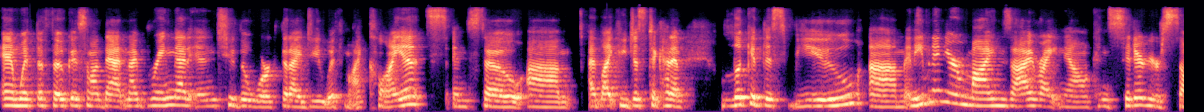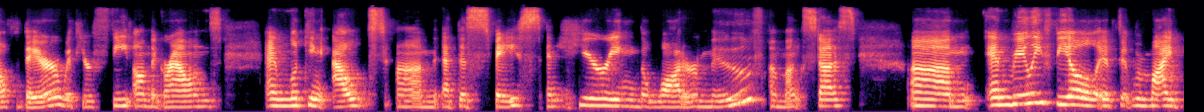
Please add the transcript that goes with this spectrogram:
and with the focus on that. And I bring that into the work that I do with my clients. And so um, I'd like you just to kind of look at this view. Um, and even in your mind's eye right now, consider yourself there with your feet on the ground and looking out um, at this space and hearing the water move amongst us. Um, and really feel if it were my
